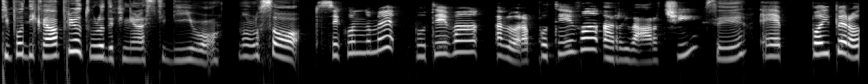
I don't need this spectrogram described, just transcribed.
Tipo Di Caprio tu lo definiresti divo? Non lo so. Secondo me poteva... Allora, poteva arrivarci. Sì. E poi però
